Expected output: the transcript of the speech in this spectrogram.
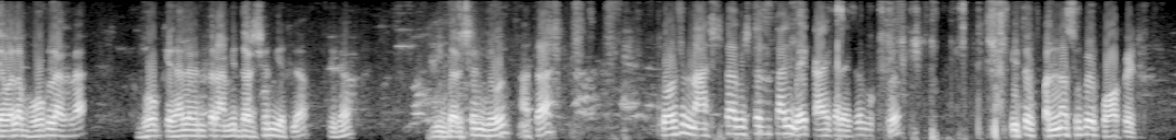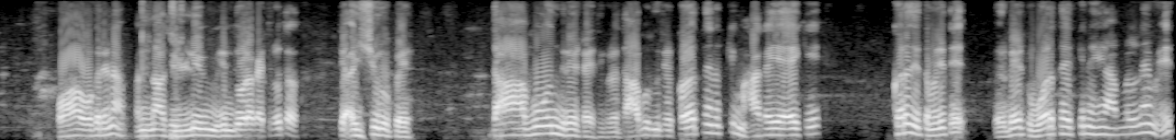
देवाला भोग लागला. भोग झाल्यानंतर आम्ही दर्शन घेतलं तिथं. आणि दर्शन घेऊन आता थोडस नाश्ता बिष्टाचं चाललंय काय करायचं बघतो. इथं पन्नास रुपये पोहा पेठ. पोहा वगैरे ना पन्नास इडली मेंदूला काहीतरी होतं ते ऐंशी रुपये. दाबून रेट आहे तिकडे दाबून रेट कळत नाही नक्की महागाई आहे की खरंच येतं म्हणजे ते रेट वर्थ आहेत की नाही हे आम्हाला नाही माहीत.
